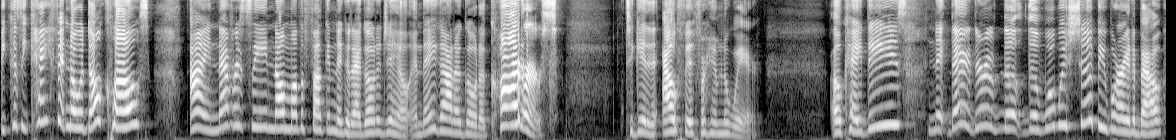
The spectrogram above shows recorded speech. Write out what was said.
Because he can't fit no adult clothes. I ain't never seen no motherfucking nigga that go to jail and they gotta go to Carter's to get an outfit for him to wear. Okay, these they're they're the the what we should be worried about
